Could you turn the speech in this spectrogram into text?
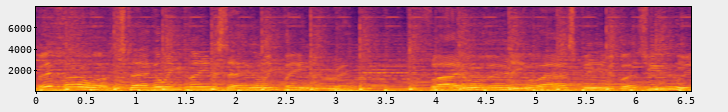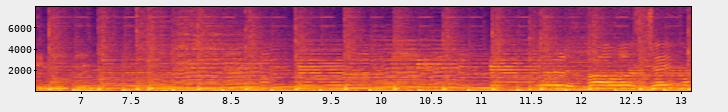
If I was a Fly over to your house, baby, but you in your bed Well, if I was a table,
